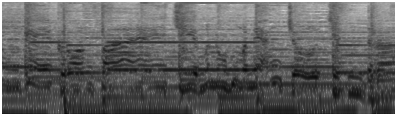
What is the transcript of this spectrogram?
ងគេក្រំតែជាមនុស្សម្នាក់ចូលចិត្តត្រា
